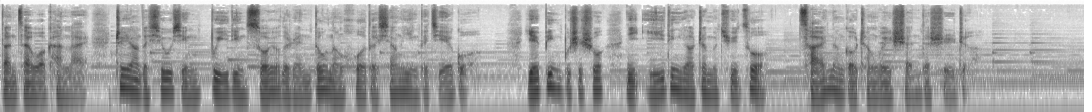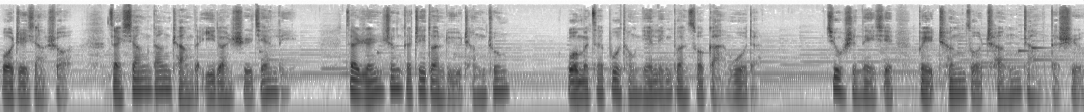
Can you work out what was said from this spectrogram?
但在我看来，这样的修行不一定所有的人都能获得相应的结果，也并不是说你一定要这么去做才能够成为神的使者。我只想说，在相当长的一段时间里，在人生的这段旅程中，我们在不同年龄段所感悟的，就是那些被称作成长的事物。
